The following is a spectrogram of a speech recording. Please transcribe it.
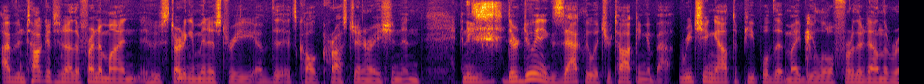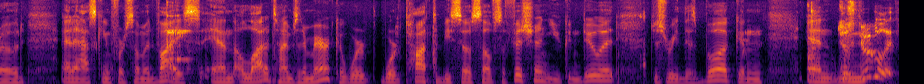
I've been talking to another friend of mine who's starting a ministry of the it's called Cross Generation, and and he's they're doing exactly what you're talking about, reaching out to people that might be a little further down the road and asking for some advice. And a lot of times in America, we're we're taught to be so self sufficient. You can do it. Just read this book and and Just we- Google it.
